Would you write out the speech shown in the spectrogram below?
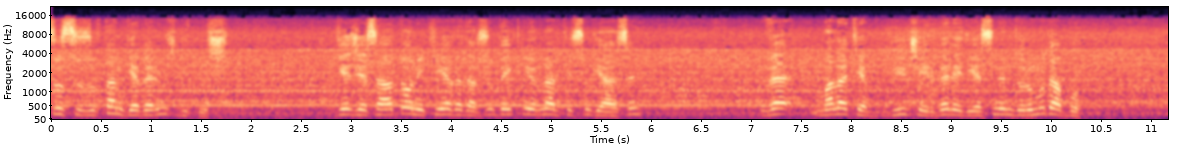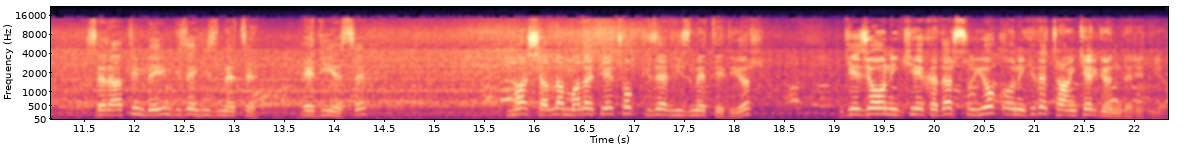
susuzluktan gebermiş gitmiş. Gece saat 12'ye kadar su bekliyorlar ki su gelsin. Ve Malatya Büyükşehir Belediyesi'nin durumu da bu. Selahattin Bey'in bize hizmeti, hediyesi. Maşallah Malatya'ya çok güzel hizmet ediyor. Gece 12'ye kadar su yok, 12'de tanker gönderiliyor.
